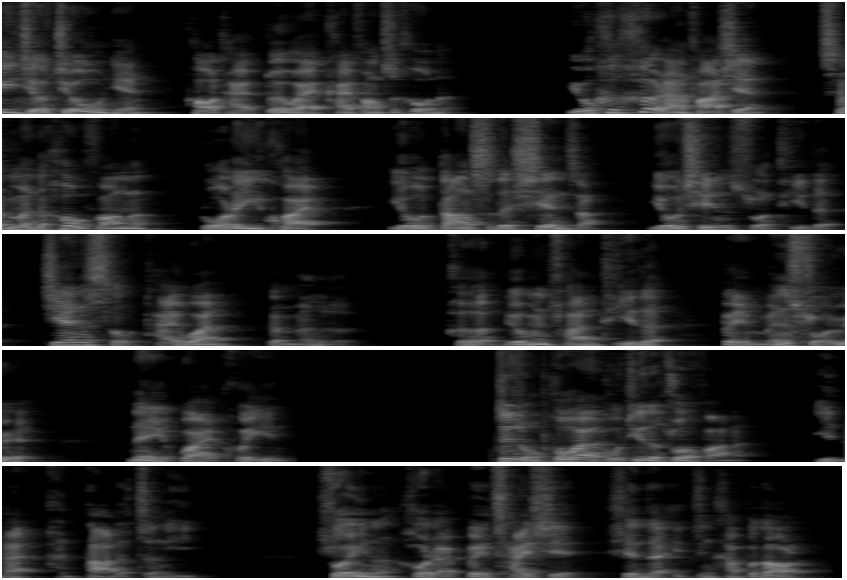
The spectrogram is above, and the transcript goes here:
一九九五年炮台对外开放之后呢，游客赫然发现城门的后方呢多了一块由当时的县长尤清所提的“坚守台湾”的门额，和刘铭传提的“北门锁月，内外辉映”。这种破坏古迹的做法呢，引来很大的争议，所以呢后来被拆卸，现在已经看不到了。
